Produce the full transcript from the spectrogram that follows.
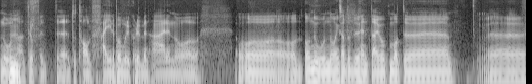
Noen Mm. har truffet uh, totalt feil på hvor klubben er nå. Og, og, og, og noen nå, ikke sant. Du henta jo på en måte øh,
